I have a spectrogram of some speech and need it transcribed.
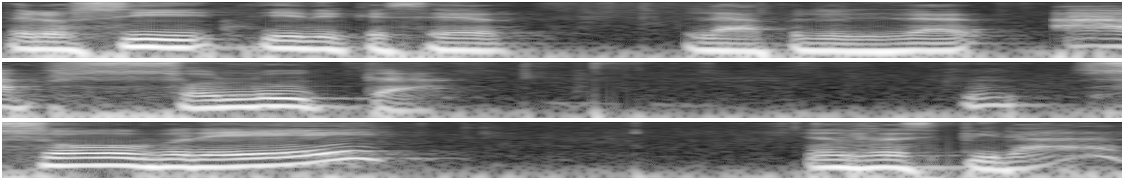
pero sí tiene que ser la prioridad absoluta sobre el respirar,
